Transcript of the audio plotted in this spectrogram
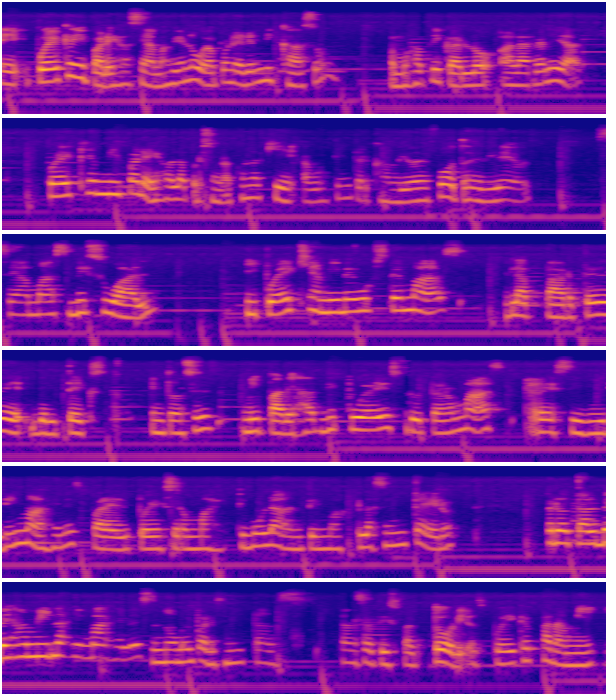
eh, puede que mi pareja sea, más bien lo voy a poner en mi caso, vamos a aplicarlo a la realidad, puede que mi pareja o la persona con la que hago este intercambio de fotos, de videos, sea más visual y puede que a mí me guste más la parte del texto. Entonces mi pareja puede disfrutar más recibir imágenes, para él puede ser más estimulante, más placentero, pero tal vez a mí las imágenes no me parecen tan, tan satisfactorias. Puede que para mí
